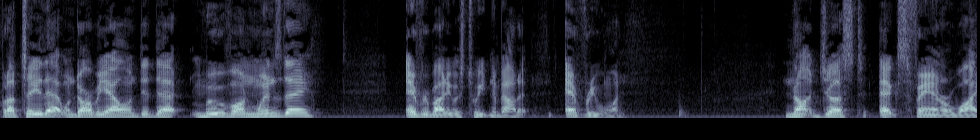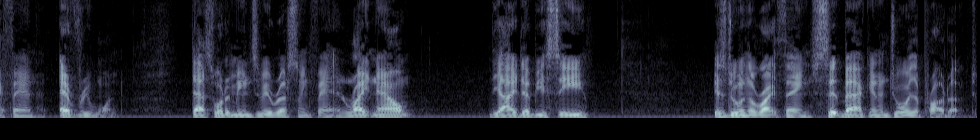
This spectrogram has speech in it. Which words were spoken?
But I'll tell you that when Darby Allin did that move on Wednesday, everybody was tweeting about it. Everyone. Not just X fan or Y fan, everyone. That's what it means to be a wrestling fan. And right now, the IWC is doing the right thing. Sit back and enjoy the product.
